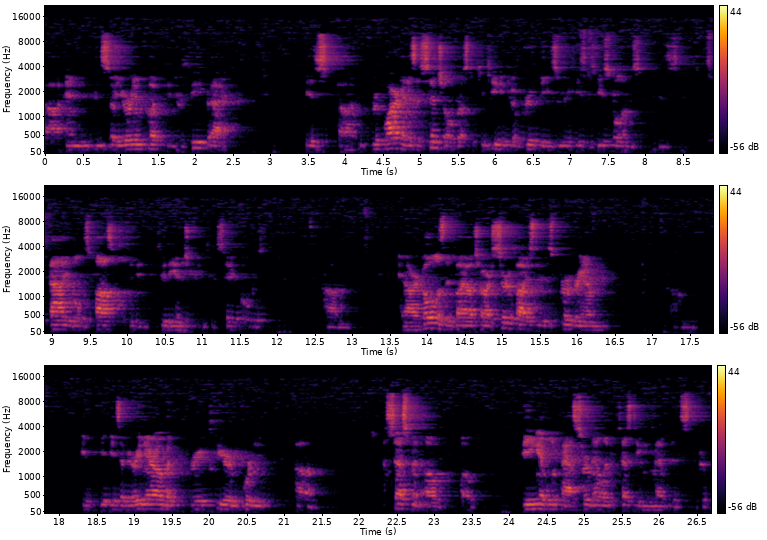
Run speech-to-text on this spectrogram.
Uh, and, and so your input and your feedback is uh, required and is essential for us to continue to improve these and make these as useful and as, as, valuable as possible to the, to the industry and to the stakeholders. Um, and our goal is that biochar certifies through this program it, it's a very narrow but very clear, important uh, assessment of, of being able to pass certain analytic testing methods that are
